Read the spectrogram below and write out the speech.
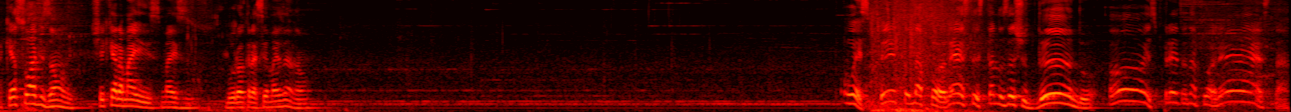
Aqui é suavizão. Achei que era mais, mais burocracia, mas não é não. O espírito da floresta está nos ajudando. O espírito da floresta.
